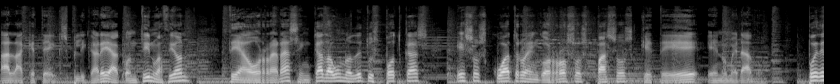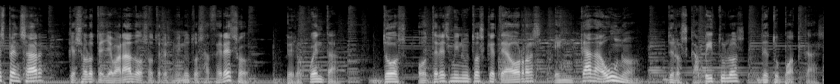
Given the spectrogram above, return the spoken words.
a la que te explicaré a continuación, te ahorrarás en cada uno de tus podcasts esos cuatro engorrosos pasos que te he enumerado. Puedes pensar que solo te llevará dos o tres minutos hacer eso, pero cuenta, dos o tres minutos que te ahorras en cada uno de los capítulos de tu podcast.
